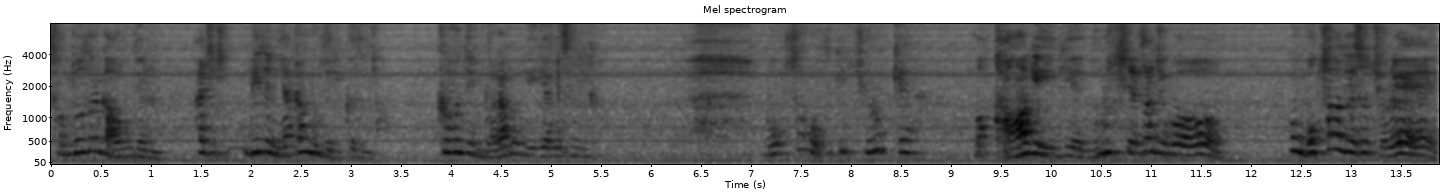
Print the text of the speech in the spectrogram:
성도들 가운데는 아직 믿음이 약한 분들이 있거든요. 그분들이 뭐라고 얘기하겠습니까? 하, 목사가 어떻게 저렇게 막 강하게 얘기해. 너무 세가지고. 뭐 목사가 돼서 저래.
